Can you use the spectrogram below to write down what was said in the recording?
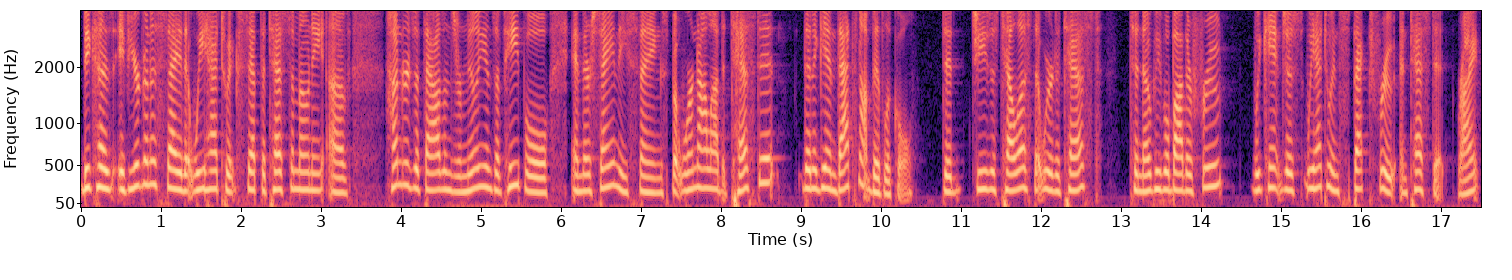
Because if you're going to say that we had to accept the testimony of hundreds of thousands or millions of people and they're saying these things, but we're not allowed to test it, then again, that's not biblical. Did Jesus tell us that we're to test to know people by their fruit? We can't just, we have to inspect fruit and test it, right?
